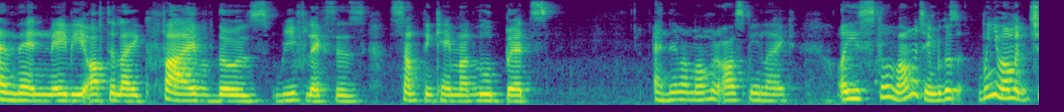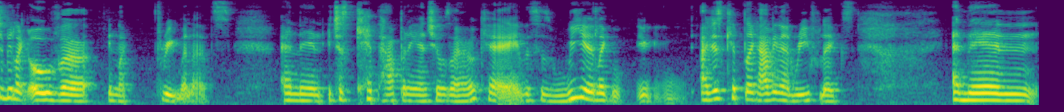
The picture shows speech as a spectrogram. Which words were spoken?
and then maybe after like five of those reflexes, something came out, little bits, and then my mom would ask me like, "Are you still vomiting?" Because when you vomit, it should be like over in like three minutes. And then it just kept happening, and she was like, "Okay, this is weird." Like, I just kept like having that reflex. And then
